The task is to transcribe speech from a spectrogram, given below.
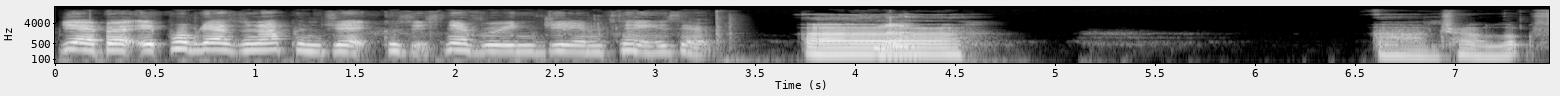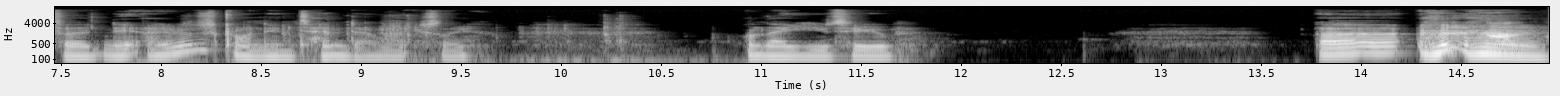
Yeah, but it probably hasn't happened yet because it's never in GMT, is it? Uh, oh, I'm trying to look for. Ni- I'm just going Nintendo actually on their YouTube. Uh, Can't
